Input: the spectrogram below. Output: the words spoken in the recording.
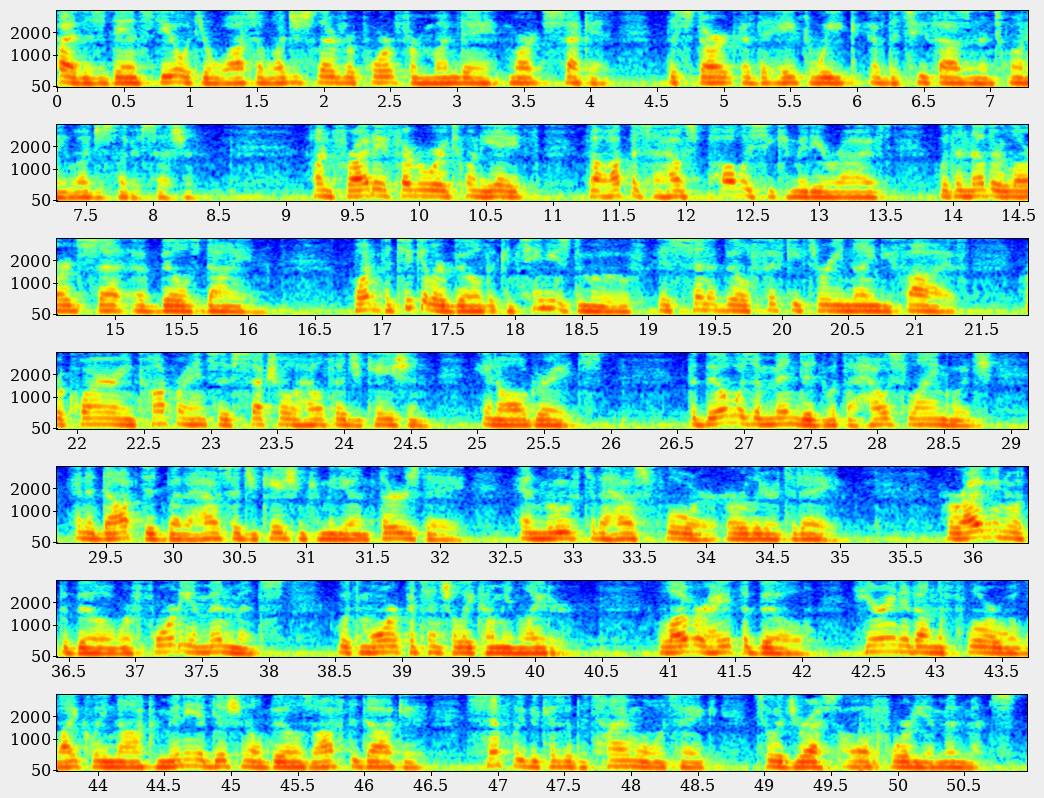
Hi, this is Dan Steele with your WASA Legislative Report for Monday, March 2nd, the start of the eighth week of the 2020 legislative session. On Friday, February 28th, the Opposite House Policy Committee arrived with another large set of bills dying. One particular bill that continues to move is Senate Bill 5395, requiring comprehensive sexual health education in all grades. The bill was amended with the House language and adopted by the House Education Committee on Thursday and moved to the House floor earlier today. Arriving with the bill were 40 amendments, with more potentially coming later. Love or hate the bill, hearing it on the floor will likely knock many additional bills off the docket simply because of the time it will take to address all 40 amendments.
